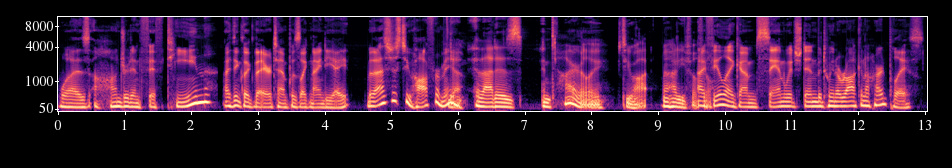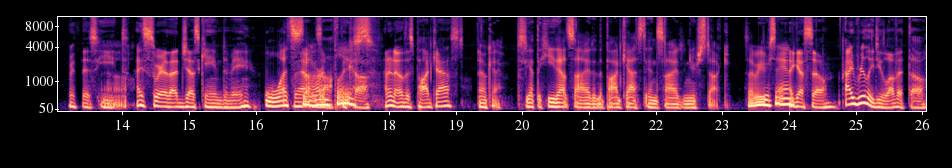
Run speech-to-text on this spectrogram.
was 115. I think like the air temp was like 98. But that's just too hot for me. yeah, that is entirely too hot. Now, how do you feel? I Phil? feel like I'm sandwiched in between a rock and a hard place with this heat. Oh. I swear that just came to me. What's That the hard off the place? I don't know, this podcast. Okay, so you got the heat outside and the podcast inside, and you're stuck. Is that what you're saying? I guess so. I really do love it though.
